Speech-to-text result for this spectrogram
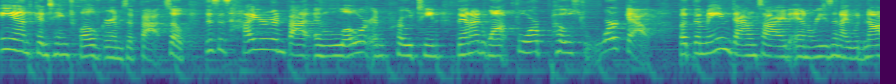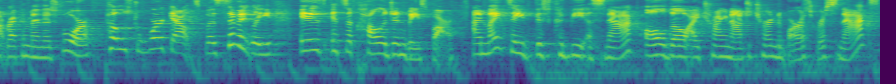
and contain 12 grams of fat. So this is higher in fat and lower in protein than I'd want for post-workout. But the main downside and reason I would not recommend this for post workout specifically is it's a collagen based bar. I might say this could be a snack, although I try not to turn to bars for snacks,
